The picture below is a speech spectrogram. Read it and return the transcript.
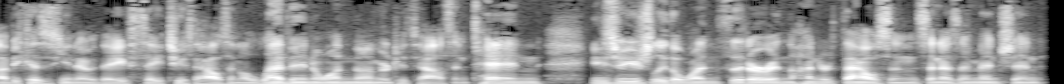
uh, because you know they say 2011 on them or 2010. These are usually the ones that are in the hundred thousands, and as I mentioned,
